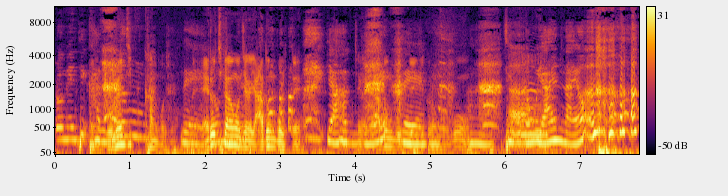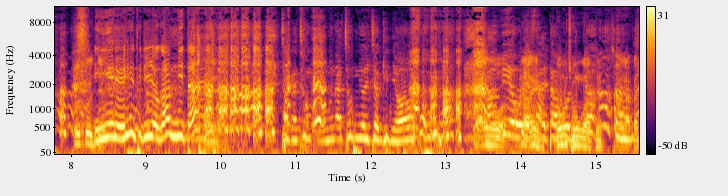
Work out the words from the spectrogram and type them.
로맨틱한. 로맨틱한 거죠. 네, 네, 에로틱한 건 제가 야동 볼 때, 야한. 제가 야동 볼때 네. 그런 거고. 아, 제가 너무 야했나요? 이해를 해드리려고 합니다. 네. 제가 정, 너무나 정열적인 여성이라 남미에 아이고, 오래 아니, 살다 너무 보니까 좋은 것 같아요. 제가 약간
